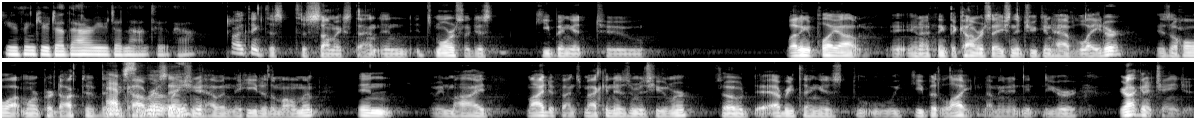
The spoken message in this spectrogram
do you think you did that or you did not do that? I think this to some extent, and it's more so just keeping it to letting it play out. And I think the conversation that you can have later is a whole lot more productive than Absolutely. the conversation you have in the heat of the moment. And I mean, my my defense mechanism is humor, so everything is we keep it light. I mean, it, you're you're not going to change it,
